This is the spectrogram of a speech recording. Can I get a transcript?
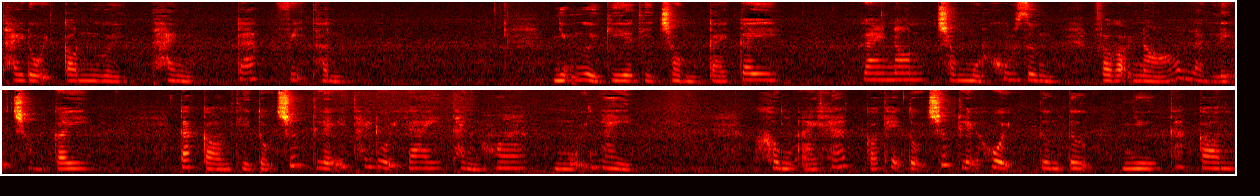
thay đổi con người thành các vị thần. Những người kia thì trồng cái cây gai non trong một khu rừng và gọi nó là lễ trồng cây. Các con thì tổ chức lễ thay đổi gai thành hoa mỗi ngày. Không ai khác có thể tổ chức lễ hội tương tự như các con.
